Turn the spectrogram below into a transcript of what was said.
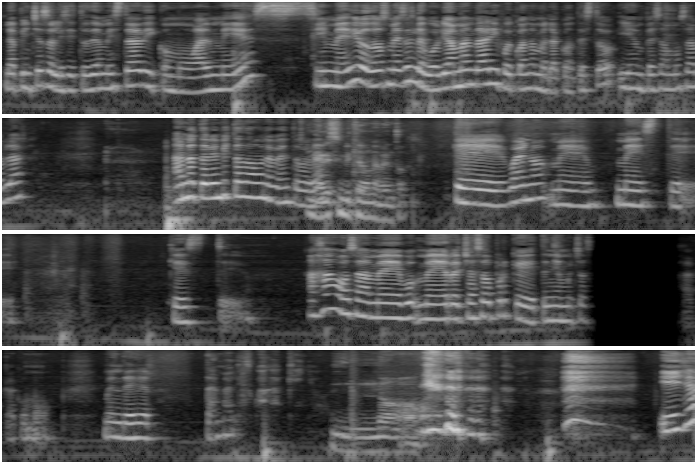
la pinche solicitud de amistad y como al mes, sí medio, dos meses le volvió a mandar y fue cuando me la contestó y empezamos a hablar. Ah, no, te había invitado a un evento, ¿verdad? Me habías invitado a un evento. Que bueno, me, me este, que este, Ajá, o sea, me, me rechazó porque tenía muchas acá como vender tamales oaxaqueños. No. y ya.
